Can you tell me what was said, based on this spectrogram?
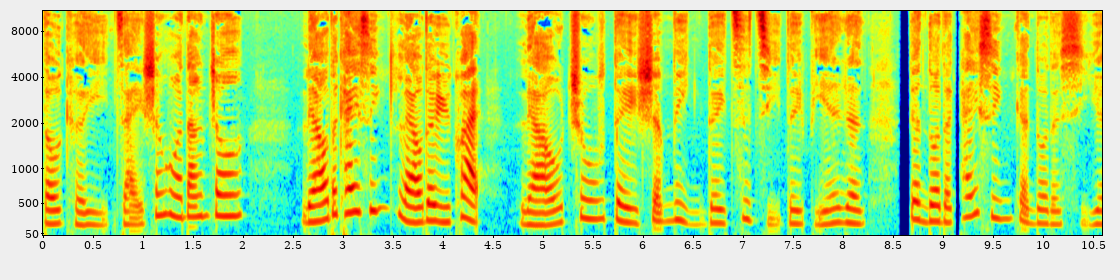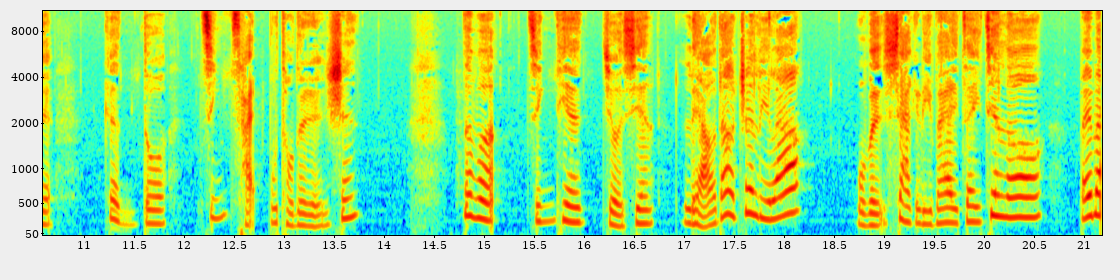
都可以在生活当中。聊得开心，聊得愉快，聊出对生命、对自己、对别人更多的开心，更多的喜悦，更多精彩不同的人生。那么今天就先聊到这里啦，我们下个礼拜再见喽，拜拜。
